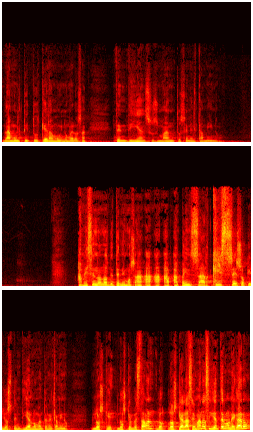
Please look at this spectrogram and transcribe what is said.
La multitud, que era muy numerosa, tendían sus mantos en el camino. A veces no nos detenemos a, a pensar qué es eso que ellos tendían los mantos en el camino. Los que, los que lo estaban, los que a la semana siguiente lo negaron,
